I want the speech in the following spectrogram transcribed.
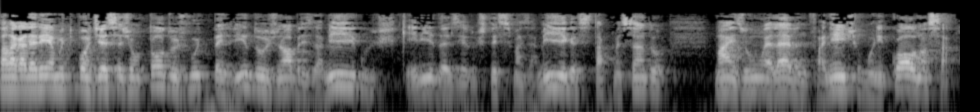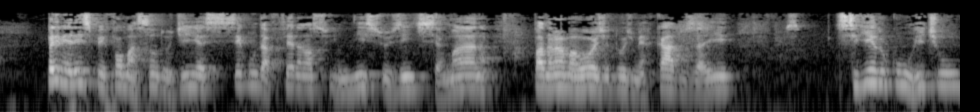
Fala galerinha, muito bom dia, sejam todos muito bem-vindos, nobres amigos, queridas e ilustríssimas amigas. Está começando mais um Eleven Financial Morning Call, nossa primeiríssima informação do dia, segunda-feira, nosso iníciozinho de semana. Panorama hoje dos mercados aí, seguindo com um ritmo um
